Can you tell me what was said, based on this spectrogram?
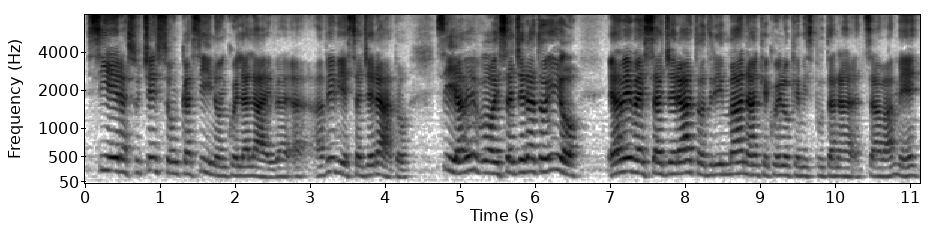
Si era successo un casino in quella live avevi esagerato. Sì avevo esagerato io e aveva esagerato dreamman anche quello che mi sputanazzava a me.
